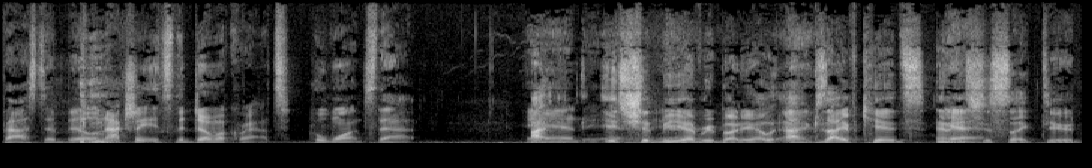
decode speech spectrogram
passed a bill, and actually, it's the Democrats who wants that. I, And it should be yeah. everybody because I, have kids, and it's just like, dude.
